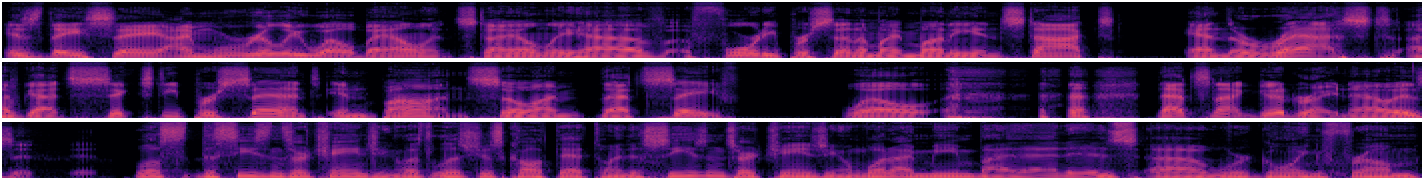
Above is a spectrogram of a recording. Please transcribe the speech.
is they say I'm really well balanced. I only have 40% of my money in stocks and the rest I've got 60% in bonds. So I'm that's safe. Well, that's not good right now, is it? Well, the seasons are changing. Let's let's just call it that, Tony. The seasons are changing, and what I mean by that is uh, we're going from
